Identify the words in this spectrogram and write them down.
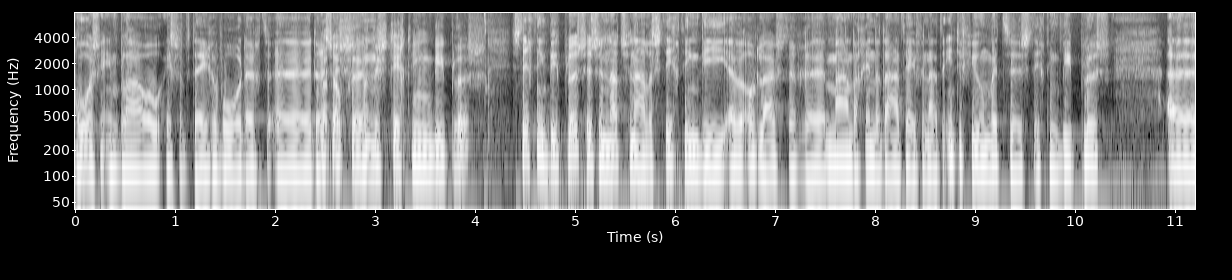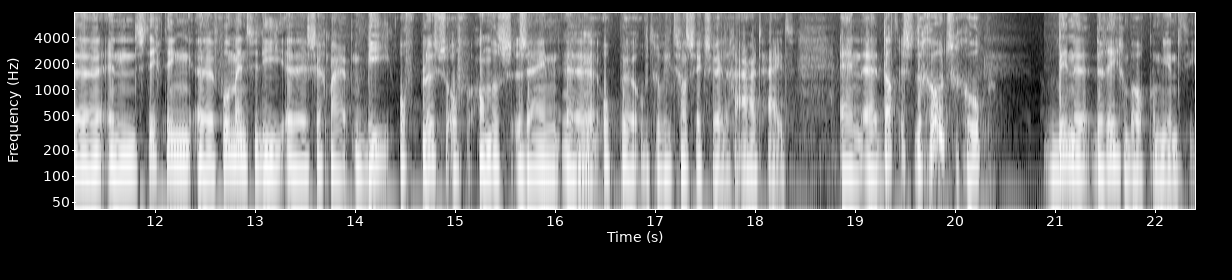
Roze in Blauw is er vertegenwoordigd. Er Wat is ook is, een... wat is Stichting B+. Stichting B is een nationale stichting. Die ook luister maandag inderdaad even naar het interview met Stichting B Eh, een stichting eh, voor mensen die eh, zeg maar bi of plus of anders zijn eh, Mhm. op, op het gebied van seksuele geaardheid. En eh, dat is de grootste groep binnen de regenboogcommunity.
